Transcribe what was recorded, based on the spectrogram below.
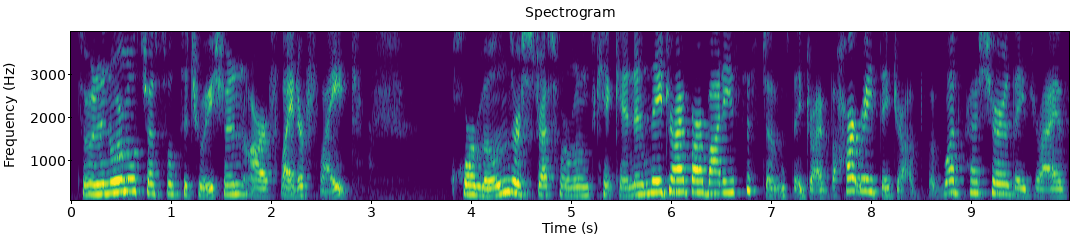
So in a normal stressful situation, our flight or flight hormones or stress hormones kick in and they drive our body's systems. They drive the heart rate, they drive the blood pressure, they drive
